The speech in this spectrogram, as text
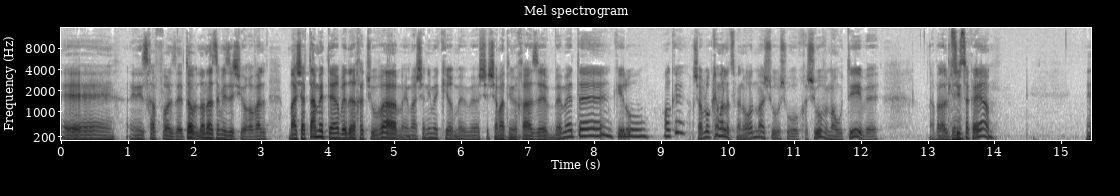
אה, אני נסחף פה על זה. טוב, לא נעשה מזה שיעור, אבל מה שאתה מתאר בדרך התשובה, ממה שאני מכיר, ממה ששמעתי ממך, זה באמת אה, כאילו, אוקיי, עכשיו לוקחים על עצמנו עוד משהו שהוא חשוב ומהותי, ו... אבל על כן. בסיס הקיים. אה,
